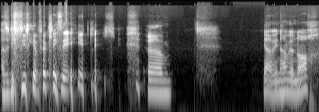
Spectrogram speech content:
Also die sieht hier wirklich sehr ähnlich. Ähm, ja, wen haben wir noch?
